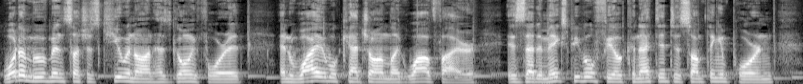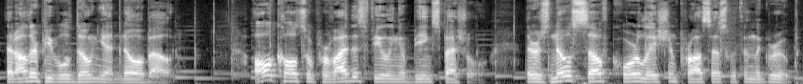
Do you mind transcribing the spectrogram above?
What a movement such as QAnon has going for it and why it will catch on like wildfire is that it makes people feel connected to something important that other people don't yet know about. All cults will provide this feeling of being special there is no self correlation process within the group.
